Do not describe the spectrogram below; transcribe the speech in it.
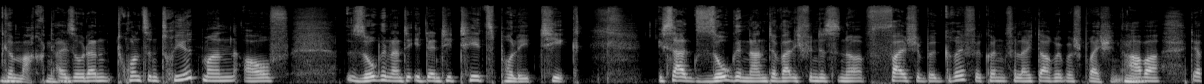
gemacht. Mhm. Also dann konzentriert man auf sogenannte Identitätspolitik ich sage sogenannte, weil ich finde, es ist ein falscher Begriff. Wir können vielleicht darüber sprechen. Hm. Aber der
